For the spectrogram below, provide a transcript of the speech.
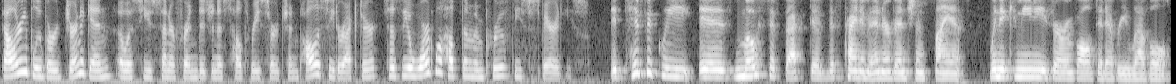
Valerie Bluebird Jernigan, OSU's Center for Indigenous Health Research and Policy Director, says the award will help them improve these disparities. It typically is most effective, this kind of intervention science, when the communities are involved at every level.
